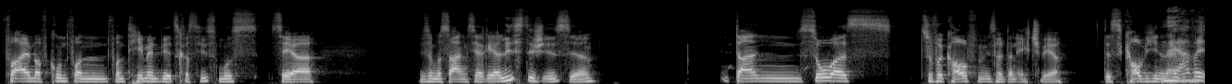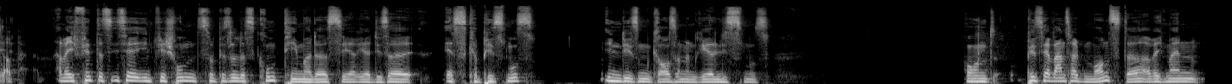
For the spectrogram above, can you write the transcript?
vor allem aufgrund von, von Themen wie jetzt Rassismus sehr, wie soll man sagen, sehr realistisch ist, ja. Dann sowas zu verkaufen ist halt dann echt schwer. Das kaufe ich ihnen naja, einfach nicht ab aber ich finde, das ist ja irgendwie schon so ein bisschen das Grundthema der Serie, dieser Eskapismus in diesem grausamen Realismus. Und bisher waren es halt Monster, aber ich meine,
